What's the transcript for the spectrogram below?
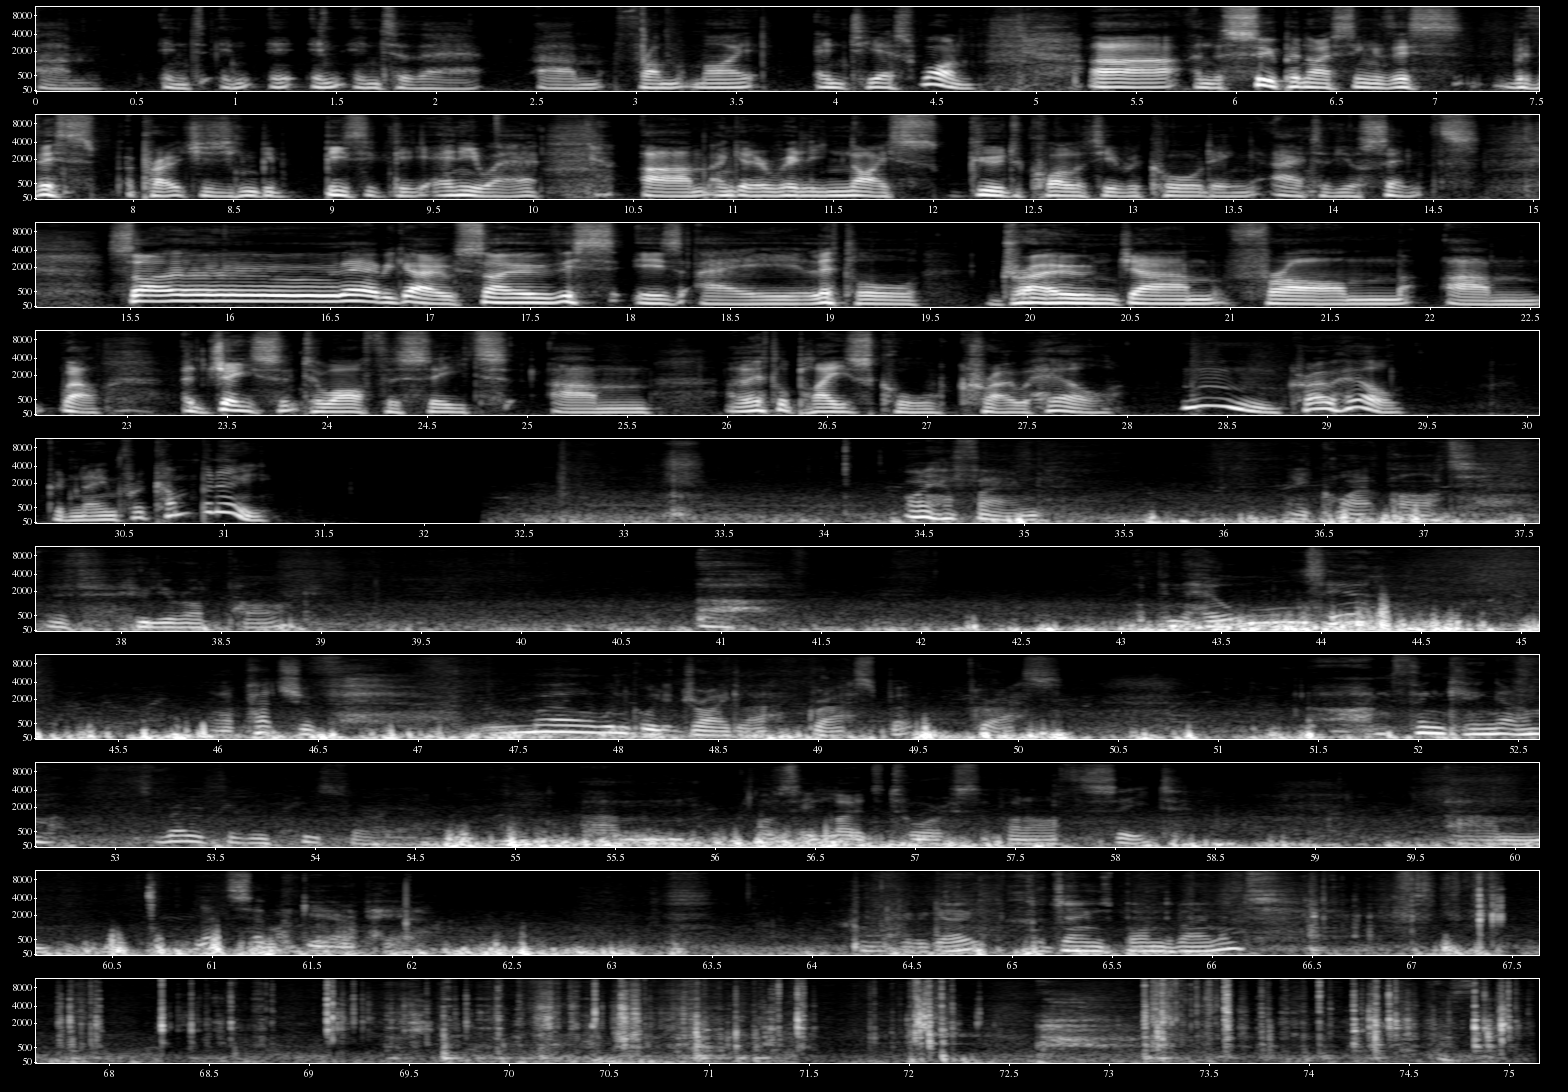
um, in, in, in, into there um, from my NTS1. Uh, and the super nice thing is this with this approach is you can be basically anywhere um, and get a really nice, good quality recording out of your synths. So there we go. So this is a little drone jam from um, well adjacent to Arthur's Seat, um, a little place called Crow Hill. Hmm, Crow Hill. Good name for a company. I have found a quiet part of Holyrood Park. Oh, up in the hills here. And a patch of, well, I wouldn't call it dry grass, but grass. Oh, I'm thinking um, it's relatively peaceful here. Um, obviously loads of tourists up on Arthur's Seat. Um, let's set my gear up here. Here we go, the James Bond moment.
